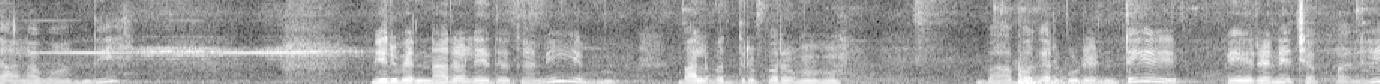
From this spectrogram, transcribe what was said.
చాలా బాగుంది. మీరు విన్నారో లేదో కానీ బలభద్రపురం బాబాగారి గుడి అంటే పేరనే చెప్పాలి.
